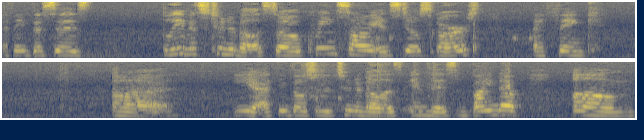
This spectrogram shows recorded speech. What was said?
I think this is, I believe it's two novellas. So Queen Song and Steel Scars, I think, uh, yeah, I think those are the two novellas in this bind up. Um,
